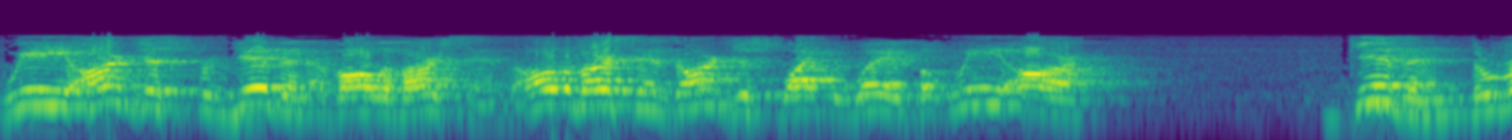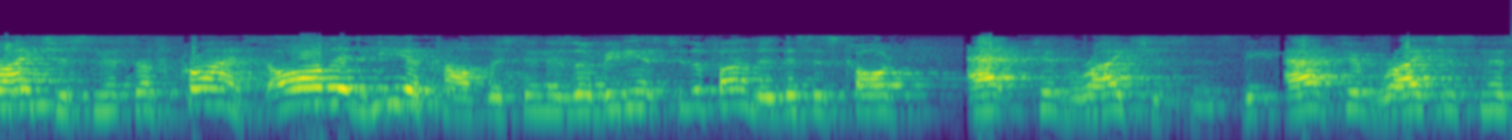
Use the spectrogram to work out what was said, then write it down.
we aren't just forgiven of all of our sins. All of our sins aren't just wiped away, but we are given the righteousness of Christ, all that he accomplished in his obedience to the Father. This is called active righteousness. The active righteousness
